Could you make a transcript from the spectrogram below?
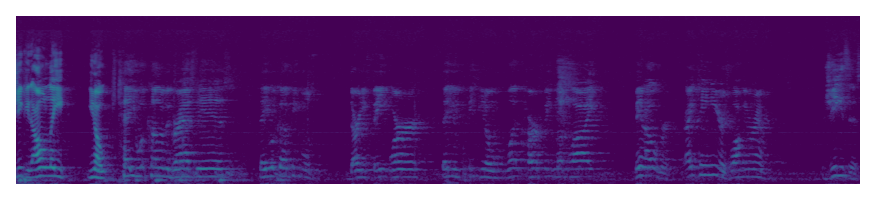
She could only, you know, tell you what color the grass is, tell you what color people's dirty feet were, tell you, you know, what her feet look like. Been over 18 years walking around. Jesus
